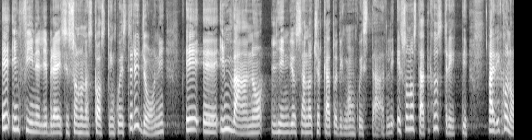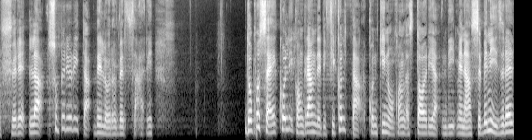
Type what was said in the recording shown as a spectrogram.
E infine gli ebrei si sono nascosti in queste regioni e eh, invano gli indios hanno cercato di conquistarli e sono stati costretti a riconoscere la superiorità dei loro avversari. Dopo secoli, con grande difficoltà, continuo con la storia di Menasse Ben Israel,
